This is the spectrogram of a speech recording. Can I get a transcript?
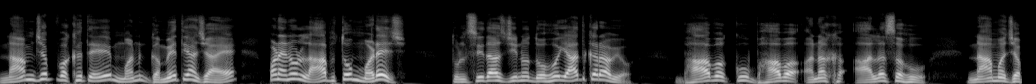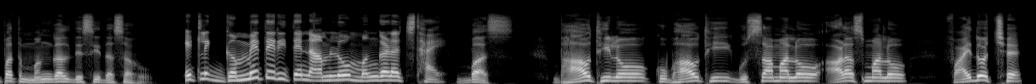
નામજપ વખતે મન ગમે ત્યાં જાય પણ એનો લાભ તો મળે જ. તુલસીદાસજીનો દોહો યાદ કરાવ્યો. ભાવ કુ ભાવ અનખ આલસહુ નામ જપત મંગલ દિસી દસહુ. એટલે ગમે તે રીતે નામ લો મંગળ જ થાય. બસ. ભાવથી લો કુભાવથી ગુસ્સામાં લો આળસમાં લો ફાયદો જ છે.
